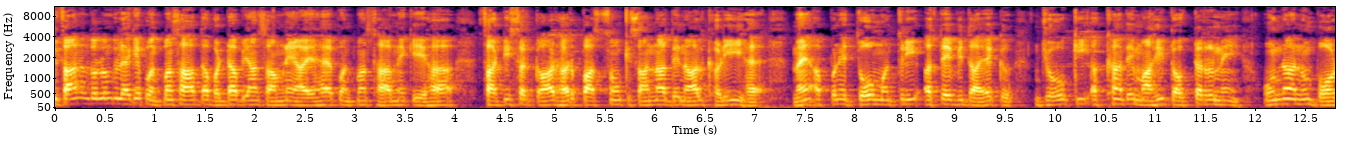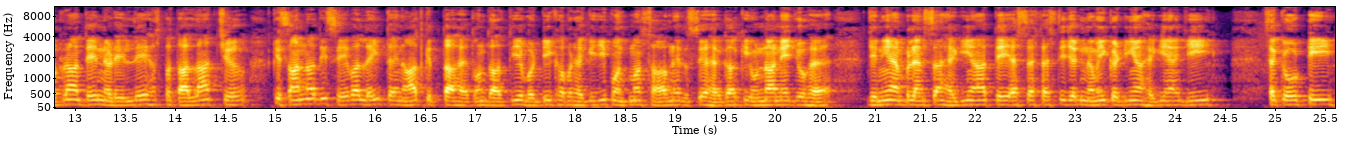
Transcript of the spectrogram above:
ਕਿਸਾਨ ਅੰਦੋਲਨ ਨੂੰ ਲੈ ਕੇ ਭਗਵੰਤ ਸਾਹਿਬ ਦਾ ਵੱਡਾ ਬਿਆਨ ਸਾਹਮਣੇ ਆਇਆ ਹੈ। ਭਗਵੰਤ ਸਾਹਿਬ ਨੇ ਕਿਹਾ, ਸਾਡੀ ਸਰਕਾਰ ਹਰ ਪਾਸੋਂ ਕਿਸਾਨਾਂ ਦੇ ਨਾਲ ਖੜੀ ਹੈ। ਮੈਂ ਆਪਣੇ ਦੋ ਮੰਤਰੀ ਅਤੇ ਵਿਧਾਇਕ, ਜੋ ਕਿ ਅੱਖਾਂ ਦੇ ਮਾਹਿਰ ਡਾਕਟਰ ਨੇ, ਉਹਨਾਂ ਨੂੰ ਬਾਰਡਰਾਂ ਦੇ ਨੇੜੇਲੇ ਹਸਪਤਾਲਾਂ 'ਚ ਕਿਸਾਨਾਂ ਦੀ ਸੇਵਾ ਲਈ ਤਾਇਨਾਤ ਕੀਤਾ ਹੈ। ਤੁਹਾਨੂੰ ਦੱਸਦੀ ਹੈ ਵੱਡੀ ਖਬਰ ਹੈਗੀ ਜੀ। ਭਗਵੰਤ ਮਾਨ ਸਾਹਿਬ ਨੇ ਦੱਸਿਆ ਹੈਗਾ ਕਿ ਉਹਨਾਂ ਨੇ ਜੋ ਹੈ, ਜਿੰਨੀਆਂ ਐਂਬੂਲੈਂਸਾਂ ਹੈਗੀਆਂ ਤੇ ਐਸਐਫਐਸ ਦੀ ਜਿਹੜੀ ਨਵੀਂ ਗੱਡੀਆਂ ਹੈਗੀਆਂ ਜੀ ਸਿਕਿਉਰਿਟੀ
